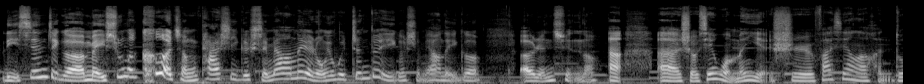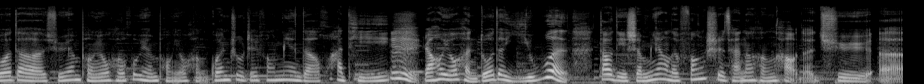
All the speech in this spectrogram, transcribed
李欣这个美胸的课程，它是一个什么样的内容，又会针对一个什么样的一个呃人群呢？啊呃，首先我们也是发现了很多的学员朋友和会员朋友很关注这方面的话题，嗯，然后有很多的疑问，到底什么样的方式才能很好的去呃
